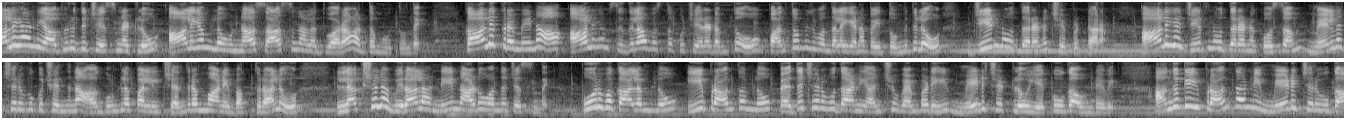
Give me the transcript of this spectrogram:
ఆలయాన్ని అభివృద్ధి చేసినట్లు ఆలయంలో ఉన్న శాసనాల ద్వారా అర్థమవుతుంది. కాలక్రమేణా ఆలయం శిథిలావస్థకు చేరడంతో పంతొమ్మిది వందల ఎనభై తొమ్మిదిలో జీర్ణోద్ధరణ చేపట్టారు. ఆలయ జీర్ణోద్ధరణ కోసం మేళ్ళ చెరువుకు చెందిన గుండ్లపల్లి చంద్రమ్మ అనే భక్తురాలు లక్షల విరాళాన్ని నాడు అందజేసింది. పూర్వకాలంలో ఈ ప్రాంతంలో పెద్ద చెరువు దాని అంచు వెంబడి మేడి చెట్లు ఎక్కువగా ఉండేవి. అందుకే ఈ ప్రాంతాన్ని మేడి చెరువుగా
